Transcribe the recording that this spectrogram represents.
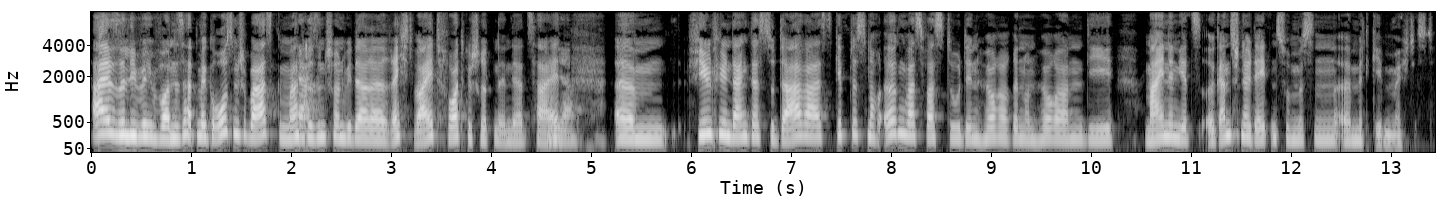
Also, liebe Yvonne, es hat mir großen Spaß gemacht. Ja. Wir sind schon wieder recht weit fortgeschritten in der Zeit. Ja. Ähm, vielen, vielen Dank, dass du da warst. Gibt es noch irgendwas, was du den Hörerinnen und Hörern, die meinen, jetzt äh, ganz schnell daten zu müssen, äh, mitgeben möchtest?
